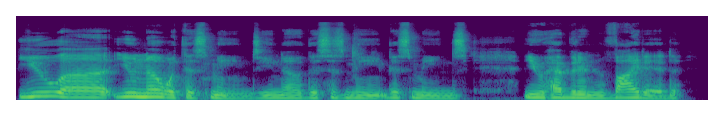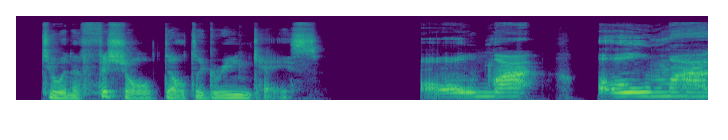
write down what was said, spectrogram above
you uh, you know what this means. You know this is mean. This means you have been invited to an official Delta Green case. Oh my! Oh my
